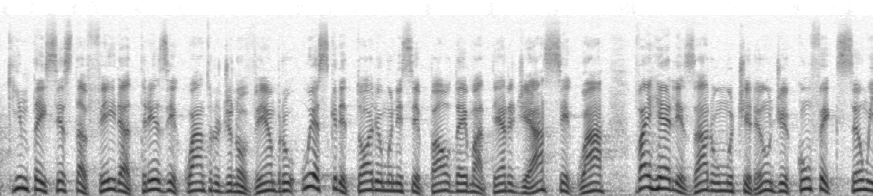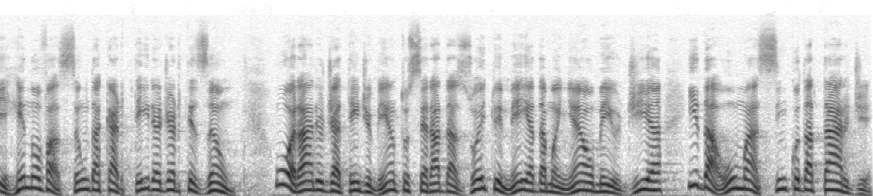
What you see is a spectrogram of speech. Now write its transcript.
quinta e sexta-feira, 13 e 4 de novembro, o Escritório Municipal da Emater de Aceguá vai realizar um mutirão de confecção e renovação da carteira de artesão. O horário de atendimento será das 8 e meia da manhã ao meio-dia e da 1 às 5 da tarde.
